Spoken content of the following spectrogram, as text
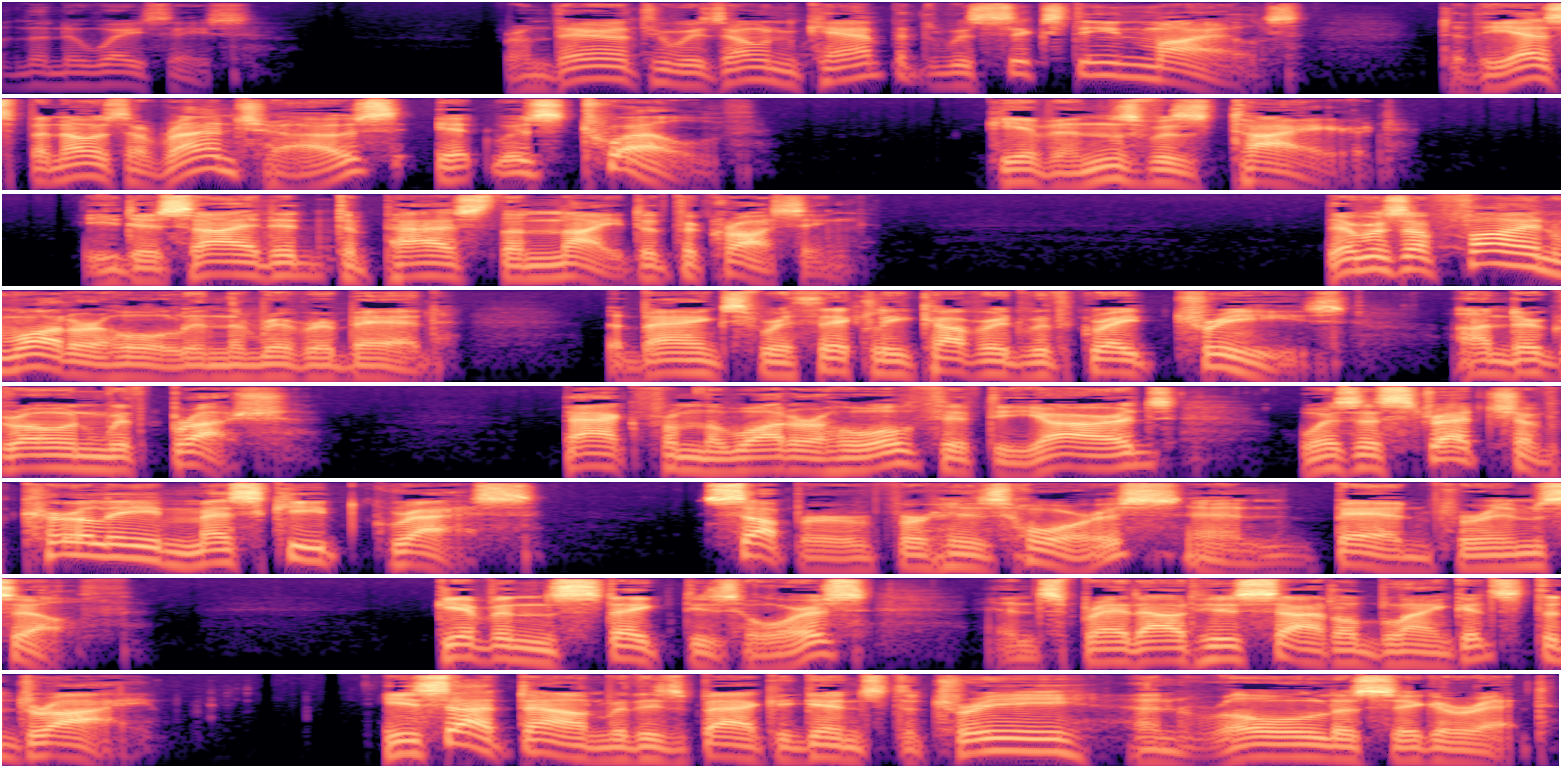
of the Nueces. From there to his own camp it was 16 miles. To the Espinosa ranch house it was 12. Givens was tired. He decided to pass the night at the crossing. There was a fine water hole in the river bed. The banks were thickly covered with great trees, undergrown with brush. Back from the water hole, fifty yards, was a stretch of curly mesquite grass, supper for his horse and bed for himself. Givens staked his horse and spread out his saddle blankets to dry. He sat down with his back against a tree and rolled a cigarette.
